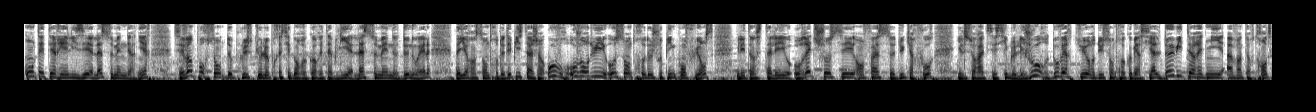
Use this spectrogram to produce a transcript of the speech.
ont été réalisés la semaine dernière. C'est 20% de plus que le précédent record établi la semaine de Noël. D'ailleurs, un centre de dépistage hein, ouvre aujourd'hui au centre de shopping Confluence. Il est installé au rez-de-chaussée en face du carrefour. Il sera accessible les jours d'ouverture du centre commercial de 8h30 à 20h30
